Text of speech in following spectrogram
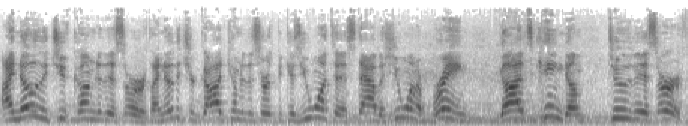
I know that you've come to this earth. I know that your God come to this earth because you want to establish, you want to bring God's kingdom to this earth.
